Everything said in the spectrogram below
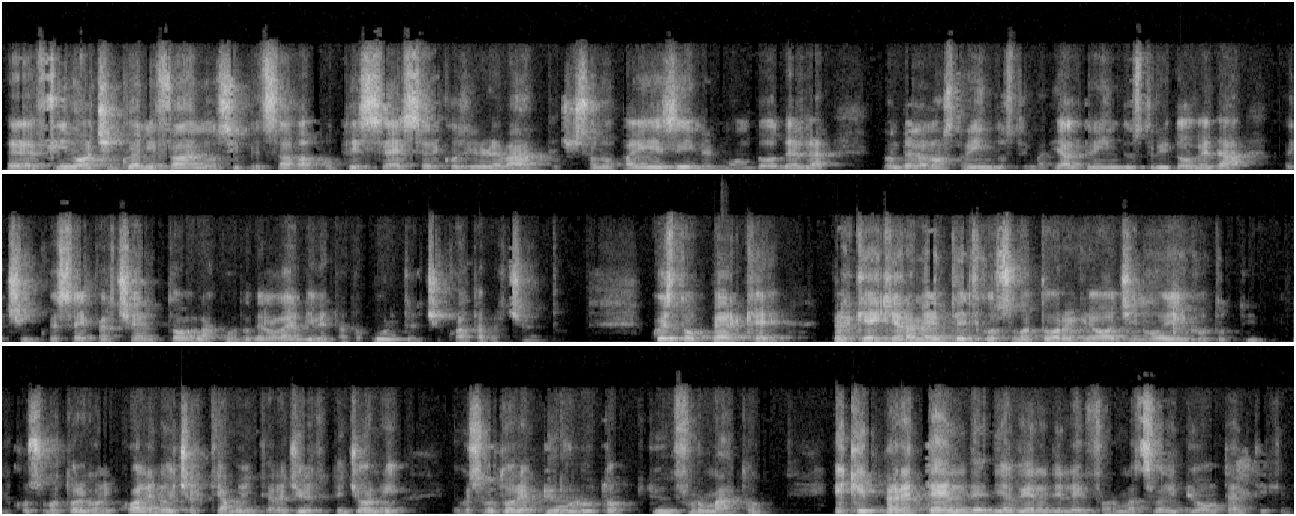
eh, fino a cinque anni fa non si pensava potesse essere così rilevante. Ci sono paesi nel mondo del non della nostra industria, ma di altre industrie dove da 5-6% la quota dell'online è diventata oltre il 50%. Questo perché? Perché chiaramente il consumatore che oggi noi, con tutti, il consumatore con il quale noi cerchiamo di interagire tutti i giorni, è un consumatore più voluto, più informato e che pretende di avere delle informazioni più autentiche.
